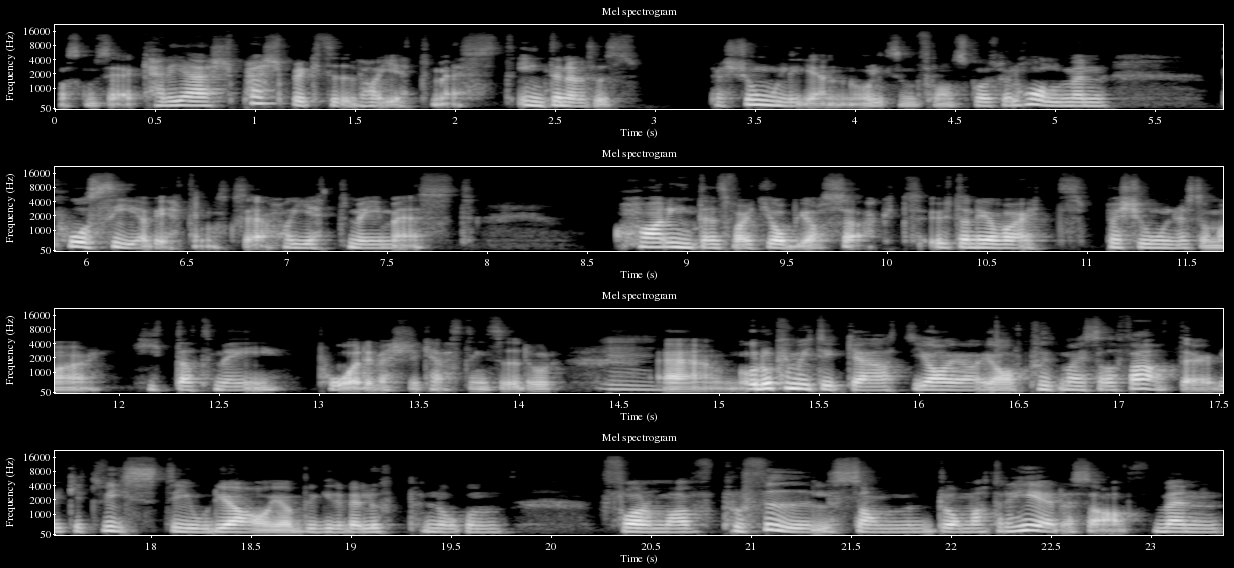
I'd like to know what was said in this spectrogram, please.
vad ska man säga, karriärsperspektiv har gett mest, inte nödvändigtvis personligen och liksom från skådespelhåll men på CV man ska säga, har gett mig mest har inte ens varit jobb jag sökt utan det har varit personer som har hittat mig på diverse castingsidor. Mm. Um, och då kan man ju tycka att ja, ja, jag put myself out there, vilket visst det gjorde jag och jag byggde väl upp någon form av profil som de attraherades av. Men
